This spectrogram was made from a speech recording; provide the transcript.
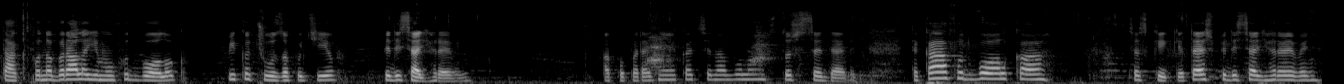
Так, понабирала йому футболок. Пікачу захотів 50 гривень. А попередня яка ціна була? 169. Така футболка. Це скільки? Теж 50 гривень.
